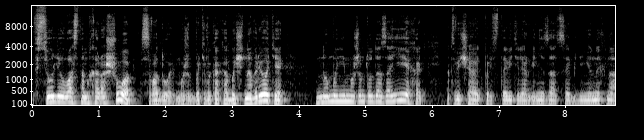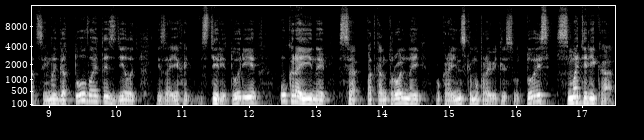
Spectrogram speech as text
все ли у вас там хорошо с водой. Может быть, вы как обычно врете, но мы не можем туда заехать, отвечают представители Организации Объединенных Наций. Мы готовы это сделать и заехать с территории Украины, с подконтрольной украинскому правительству, то есть с материка.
